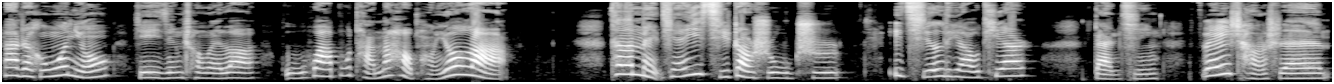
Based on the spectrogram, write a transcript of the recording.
蚂蚱和蜗牛也已经成为了无话不谈的好朋友了。他们每天一起找食物吃，一起聊天，感情非常深。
